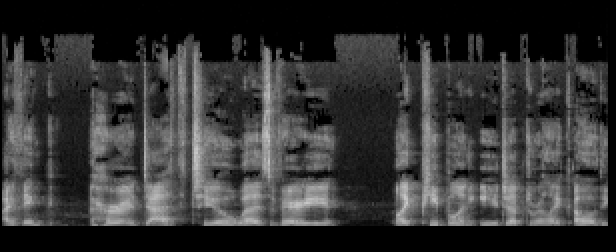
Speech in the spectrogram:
I think her death too was very like people in Egypt were like, "Oh, the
